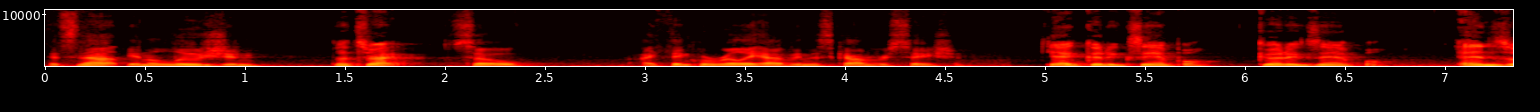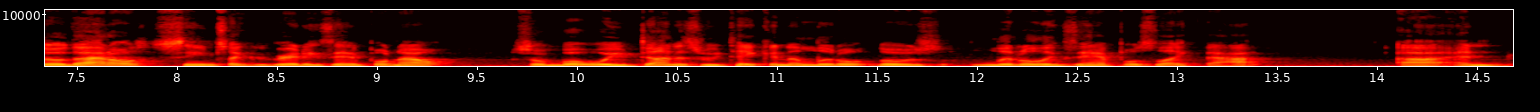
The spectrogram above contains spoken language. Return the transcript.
It's not an illusion. that's right So I think we're really having this conversation. Yeah, good example. Good example. And so that all seems like a great example. Now, so what we've done is we've taken a little those little examples like that uh, and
